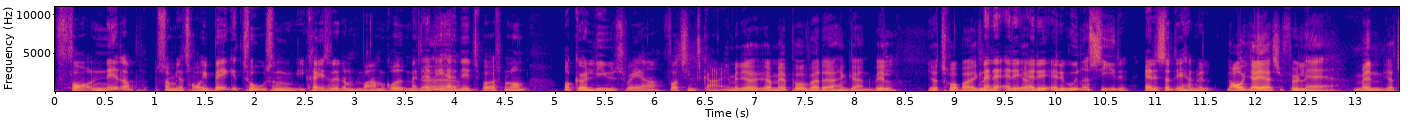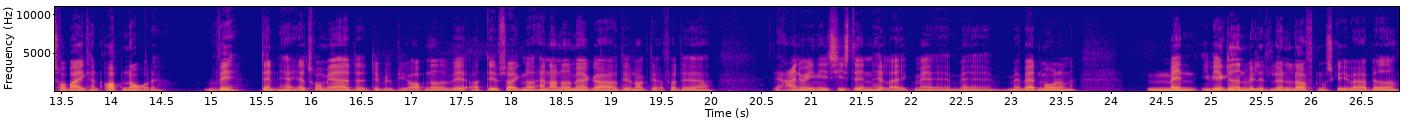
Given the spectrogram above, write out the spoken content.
for netop, som jeg tror I begge to sådan, I kredser lidt om den varme grød, men ja, er det her det er et spørgsmål om at gøre livet sværere for Team Sky? Men jeg, jeg er med på, hvad det er, han gerne vil. Jeg tror bare ikke... Men er det, er, det, er det uden at sige det? Er det så det, han vil? Nå, ja, ja, selvfølgelig. Ja. Men jeg tror bare ikke, han opnår det ved den her. Jeg tror mere, at det, det vil blive opnået ved, og det er så ikke noget, han har noget med at gøre, og det er jo nok derfor, det er... Det har han jo egentlig i sidste ende heller ikke med, med, med vatmålerne. Men i virkeligheden vil et lønloft måske være bedre,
